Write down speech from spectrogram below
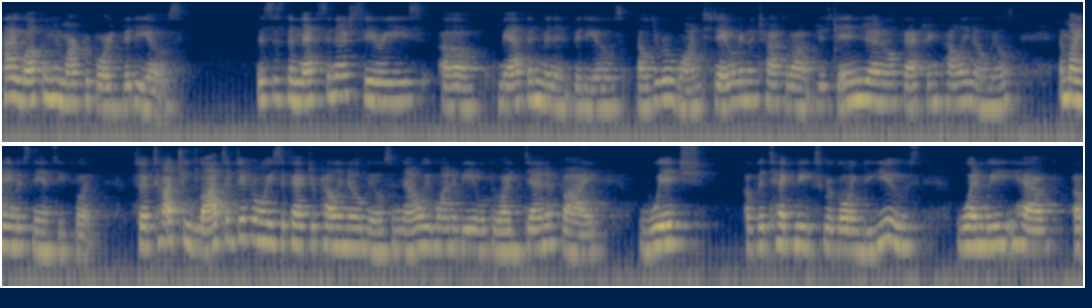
Hi, welcome to Marker Board Videos. This is the next in our series of Math in Minute videos, Algebra 1. Today we're going to talk about just in general factoring polynomials, and my name is Nancy Foote. So I've taught you lots of different ways to factor polynomials, and now we want to be able to identify which of the techniques we're going to use when we have a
